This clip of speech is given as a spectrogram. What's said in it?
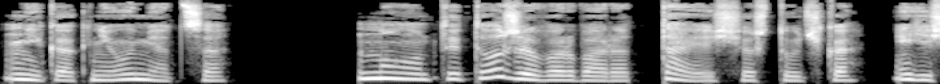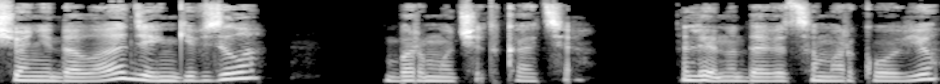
никак не умется. «Ну, ты тоже, Варвара, та еще штучка. Еще не дала, деньги взяла?» — бормочет Катя. Лена давится морковью,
